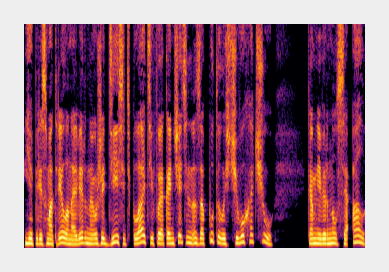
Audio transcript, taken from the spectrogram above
Я пересмотрела, наверное, уже десять платьев и окончательно запуталась, чего хочу — Ко мне вернулся Ал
